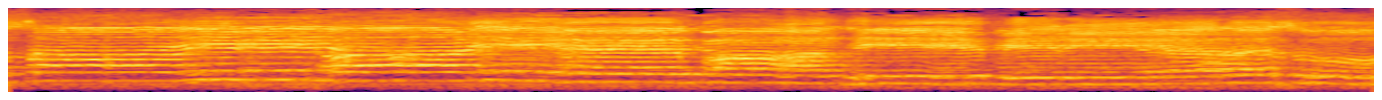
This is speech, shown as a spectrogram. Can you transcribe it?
साईं सी पांधी रसू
